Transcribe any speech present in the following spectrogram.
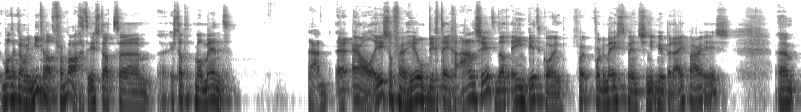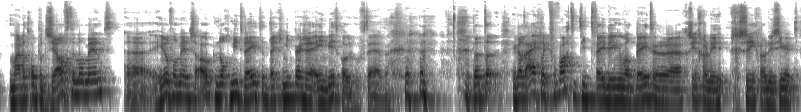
wat ik dan weer niet had verwacht, is dat, um, is dat het moment nou, er, al is of er heel dicht tegenaan zit dat één bitcoin voor, voor de meeste mensen niet meer bereikbaar is. Ehm, maar dat op hetzelfde moment uh, heel veel mensen ook nog niet weten dat je niet per se één bitcoin hoeft te hebben. dat, ik had eigenlijk verwacht dat die twee dingen wat beter uh, gesynchroniseerd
